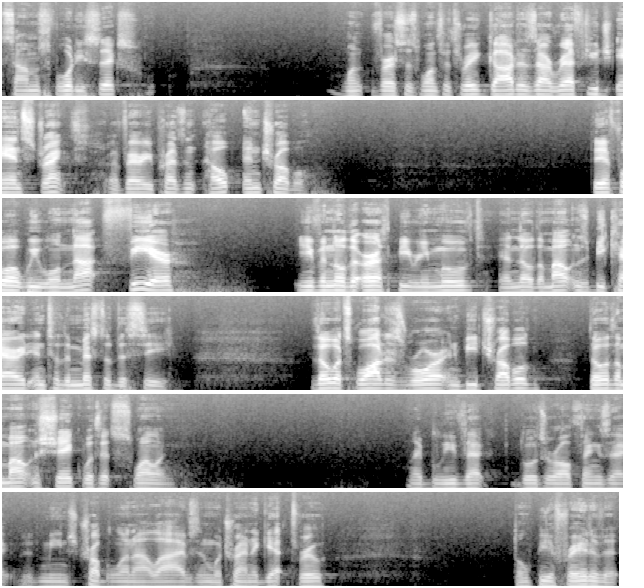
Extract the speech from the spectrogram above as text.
Psalms 46, one, verses 1 through 3. God is our refuge and strength, a very present help in trouble. Therefore, we will not fear, even though the earth be removed, and though the mountains be carried into the midst of the sea. Though its waters roar and be troubled, though the mountains shake with its swelling. I believe that those are all things that it means trouble in our lives and we're trying to get through. Don't be afraid of it.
